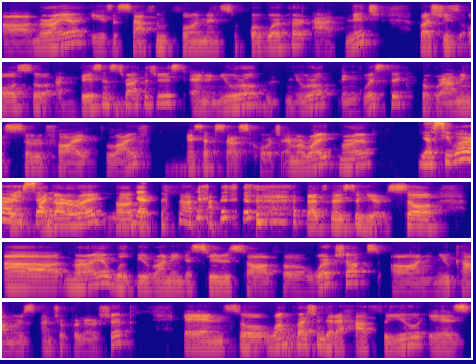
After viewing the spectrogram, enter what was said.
uh, Mariah is a self-employment support worker at Niche, but she's also a business strategist and a neural neuro linguistic programming certified life and success coach. Am I right, Mariah? Yes, you are. Yes, you I got it right. Okay, yes. that's nice to hear. So uh, Mariah will be running a series of uh, workshops on newcomers entrepreneurship and so one question that I have for you is,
